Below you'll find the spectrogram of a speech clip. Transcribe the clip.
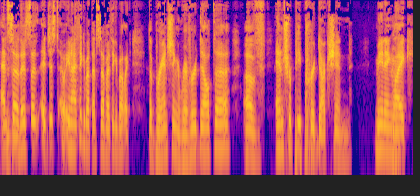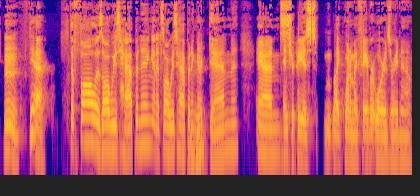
And so Mhm. there's a, it just you know I think about that stuff. I think about like the branching river delta of entropy production, meaning Mm. like Mm, yeah. the fall is always happening and it's always happening Mhm. again. And Entropy is like one of my favorite words right now.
